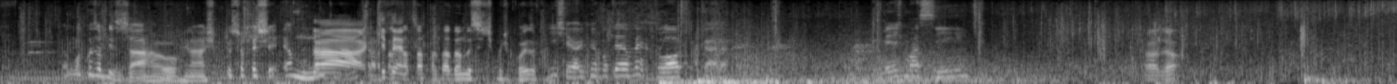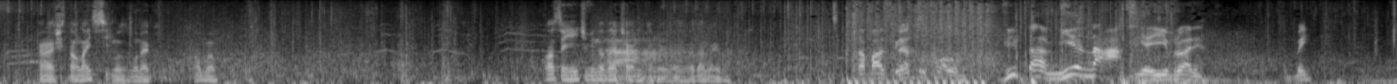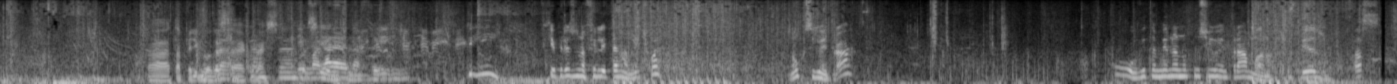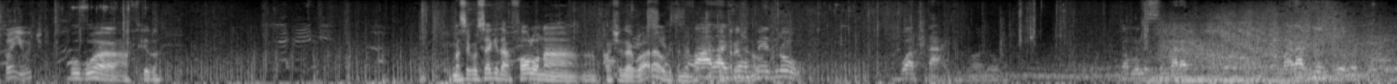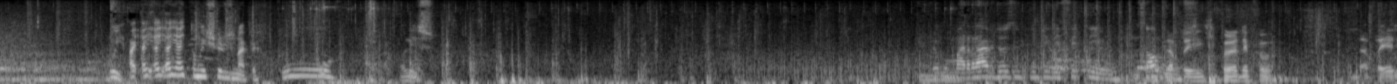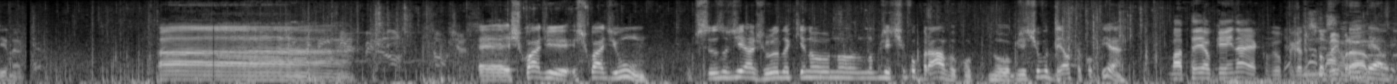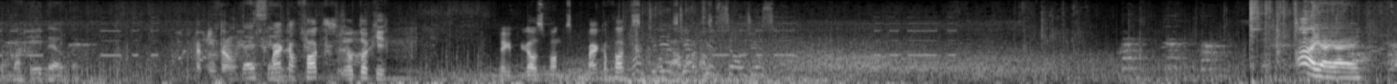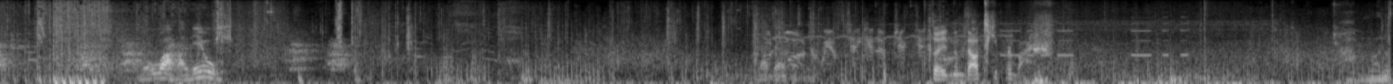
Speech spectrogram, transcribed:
É uma coisa bizarra, o Renash. Porque o seu PC é muito. Ah, bom, cara, aqui tá, dentro. Tá, tá, tá dando esse tipo de coisa. cara. Ixi, eu que eu botei overclock, cara. Mesmo assim, Olha. Cara, acho que estão lá em cima os bonecos. Olha o meu. Nossa, tem gente vindo da Ah. Charlie também, velho. Vai dar merda. Da base grande. Vitamina! E aí, brother? Tudo bem? Tá, tá perigoso essa eco, velho. tem uma galera na frente. Peguei. Fiquei preso na fila eternamente. Ué? Não conseguiu entrar? Pô, o Vitamina não conseguiu entrar, mano. Fiquei preso. Nossa, tô em último. Bugou a, a fila. Mas você consegue dar follow na, na partida agora, ou Vitamina? Fala, João. Pedro. Boa tarde, Tamo nesse marav maravilhoso jogo aqui. Ui, ai, ai, ai, ai, ai, tomei tiro de sniper. Uh, olha isso. Jogo maravilhoso não tem defeito nenhum. Só alguns. Dá pra ir aqui pra depois. Dá pra ir ali, não, cara. Ah. É, squad, squad 1, eu preciso de ajuda aqui no, no, no objetivo Bravo, no objetivo Delta, copia? Matei alguém na eco, viu? Pegando Tô bem Marquei bravo. Delta, marquei Delta. Capitão. Descendo. Marca Fox, eu tô aqui. Peguei pegar os pontos. Marca Fox. Calma, calma. Ai, ai, ai. Boa, valeu. Dá Delta. Tô indo no Delta aqui por baixo.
